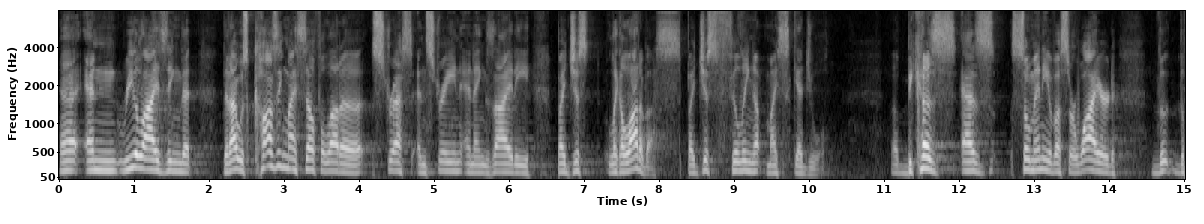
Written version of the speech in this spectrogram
uh, and realizing that, that I was causing myself a lot of stress and strain and anxiety by just, like a lot of us, by just filling up my schedule. Uh, because as so many of us are wired, the, the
